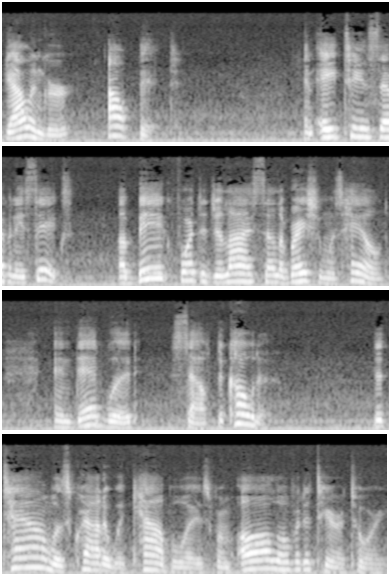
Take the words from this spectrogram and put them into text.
Gallinger outfit. In 1876, a big 4th of July celebration was held in Deadwood, South Dakota. The town was crowded with cowboys from all over the territory.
